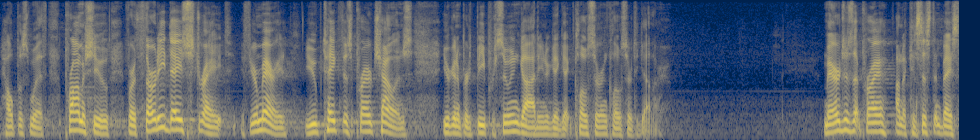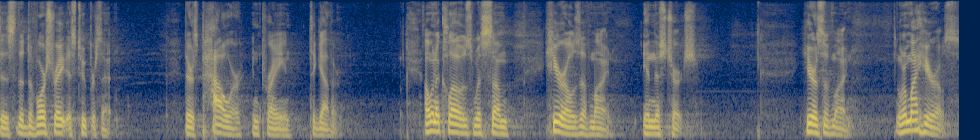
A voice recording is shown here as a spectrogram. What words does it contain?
Help us with. Promise you, for 30 days straight, if you're married, you take this prayer challenge, you're going to be pursuing God and you're going to get closer and closer together. Marriages that pray on a consistent basis, the divorce rate is 2%. There's power in praying together. I want to close with some heroes of mine in this church. Heroes of mine. One of my heroes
